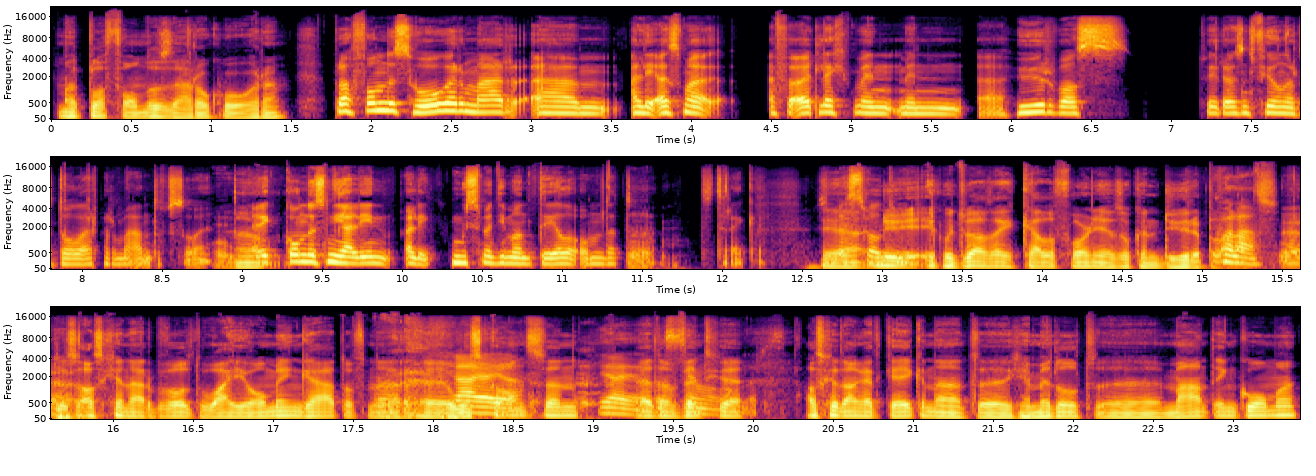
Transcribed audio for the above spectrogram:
Maar het plafond is daar ook hoger, hè. Het plafond is hoger, maar ehm, allee, als ik maar even uitleg, mijn, mijn eh, huur was 2400 dollar per maand of zo. Hè. Wow. Ja. En ik kon dus niet alleen, allee, ik moest met iemand delen om dat te, te trekken. Dus dat is wel nu, duur. ik moet wel zeggen, Californië is ook een dure plaats. Voilà. Dus als je naar bijvoorbeeld Wyoming gaat of naar eh, ja, ja. Wisconsin, Ja, ja, Ja, dat dan vind je- anders. als je dan gaat kijken naar het eh, gemiddeld eh, maandinkomen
